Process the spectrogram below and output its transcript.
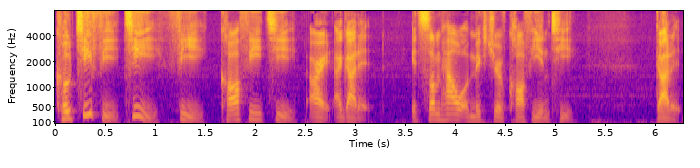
Cotifi, tea, fee, coffee, tea. All right, I got it. It's somehow a mixture of coffee and tea. Got it.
